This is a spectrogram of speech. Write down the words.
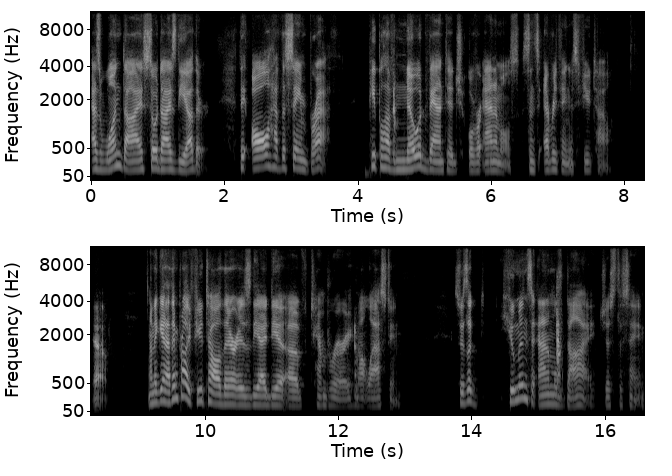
As one dies, so dies the other. They all have the same breath. People have no advantage over animals since everything is futile. Yeah. And again, I think probably futile there is the idea of temporary, not lasting. So he's like, humans and animals die just the same.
